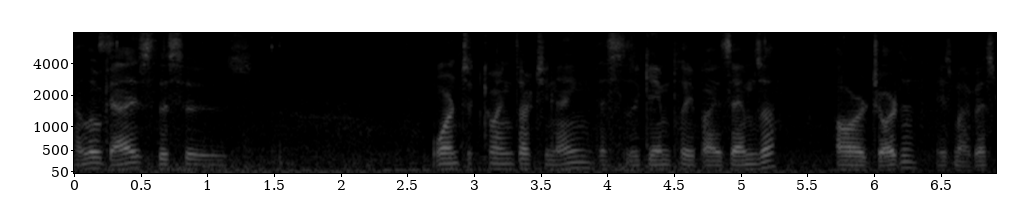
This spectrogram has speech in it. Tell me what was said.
hello guys, this is Warranted Coin 39. This is a gameplay by Zemsa, or Jordan, he's my best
